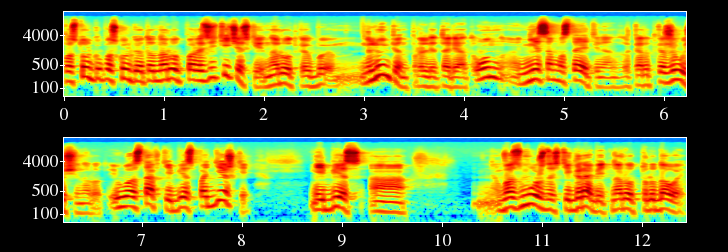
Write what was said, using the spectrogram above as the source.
постольку, поскольку это народ паразитический, народ как бы люмпен, пролетариат, он не самостоятельный, это короткоживущий народ. Его оставьте без поддержки и без а, возможности грабить народ трудовой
